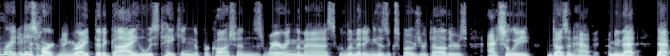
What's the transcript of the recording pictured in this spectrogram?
Right. It is heartening, right, that a guy who was taking the precautions, wearing the mask, limiting his exposure to others, actually doesn't have it. I mean that that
